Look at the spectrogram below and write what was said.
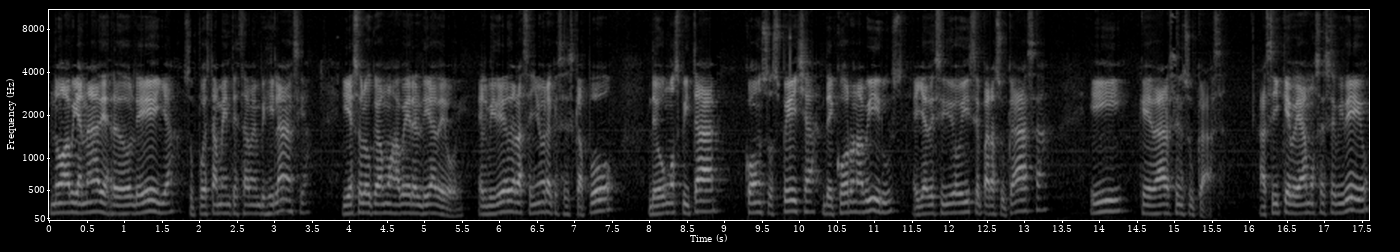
no había nadie alrededor de ella, supuestamente estaba en vigilancia y eso es lo que vamos a ver el día de hoy. El video de la señora que se escapó de un hospital con sospecha de coronavirus, ella decidió irse para su casa y quedarse en su casa. Así que veamos ese video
